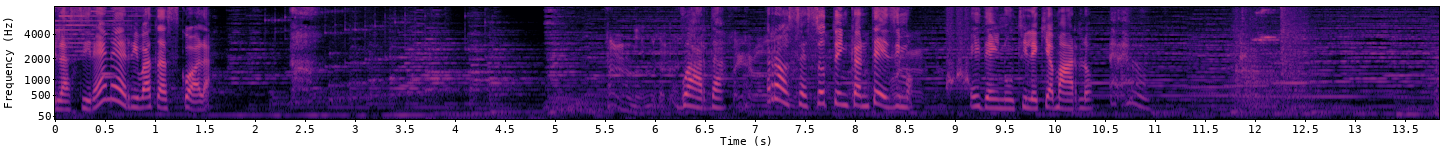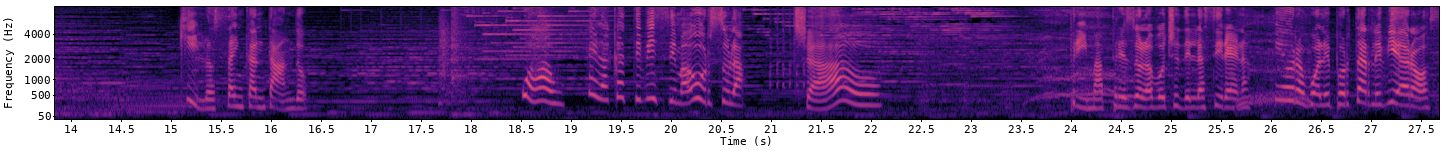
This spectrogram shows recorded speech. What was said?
La sirena è arrivata a scuola. Guarda, Ross è sotto incantesimo ed è inutile chiamarlo. Chi lo sta incantando? Wow, è la cattivissima Ursula! Ciao! Prima ha preso la voce della sirena e ora vuole portarle via Ross.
